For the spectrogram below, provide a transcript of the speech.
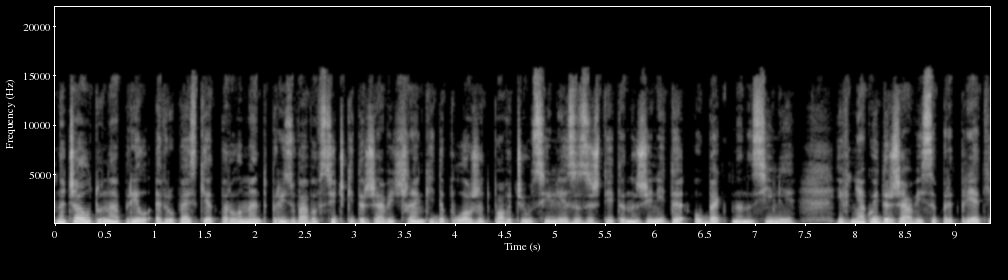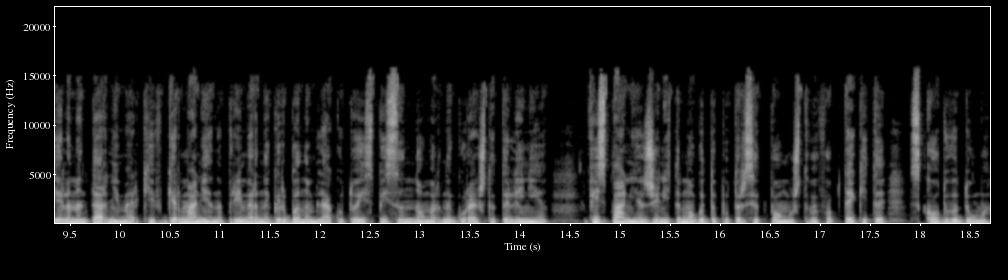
В началото на април Европейският парламент призовава всички държави членки да положат повече усилия за защита на жените, обект на насилие. И в някои държави са предприяти елементарни мерки. В Германия, например, на гърба на млякото е изписан номер на горещата линия. В Испания жените могат да потърсят помощ в аптеките с кодова дума.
